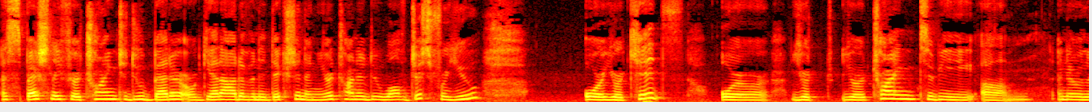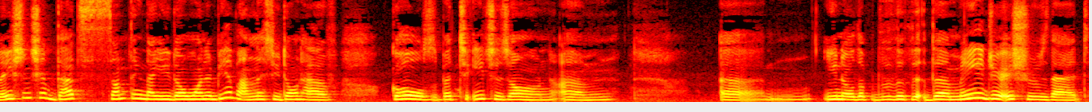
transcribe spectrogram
especially if you're trying to do better or get out of an addiction and you're trying to do well just for you or your kids or you're you're trying to be um, in a relationship that's something that you don't want to be about unless you don't have goals, but to each his own. Um, um, you know, the, the, the major issues that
